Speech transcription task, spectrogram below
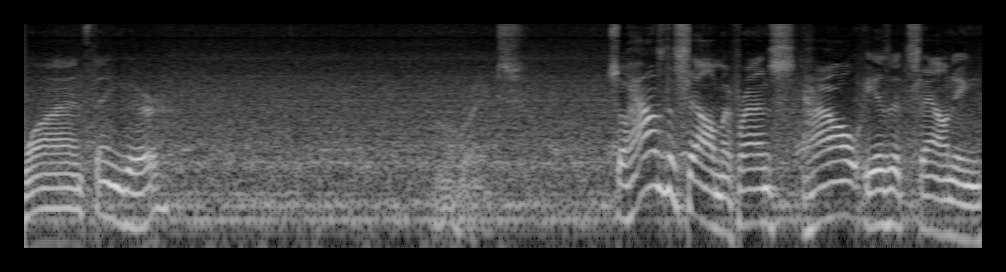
one thing there. All right. So how's the sound, my friends? How is it sounding?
